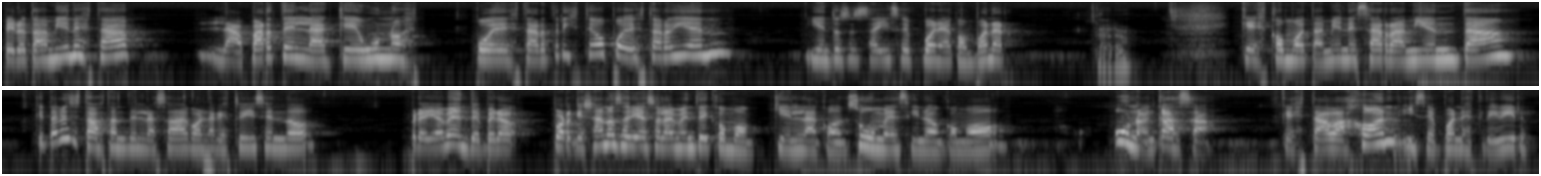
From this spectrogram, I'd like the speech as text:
Pero también está la parte en la que uno puede estar triste o puede estar bien y entonces ahí se pone a componer Claro. Que es como también esa herramienta que tal vez está bastante enlazada con la que estoy diciendo previamente, pero porque ya no sería solamente como quien la consume, sino como uno en casa que está bajón y se pone a escribir.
